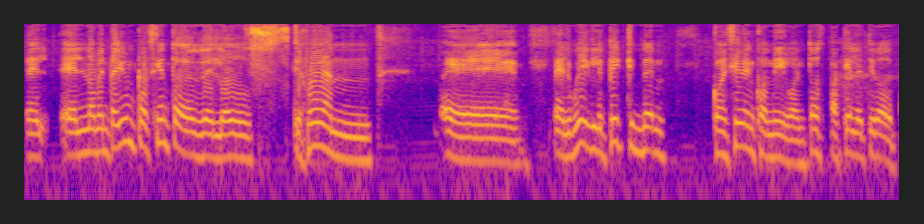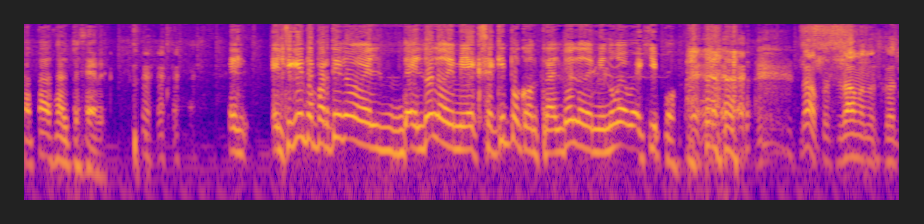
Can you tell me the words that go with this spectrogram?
El, el 91% de los que juegan eh, el Wiggly Pick de, coinciden conmigo, entonces ¿para qué le tiro de patadas al pesebre? El, el siguiente partido, el, el, duelo de mi ex equipo contra el duelo de mi nuevo equipo. no, pues vámonos con,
